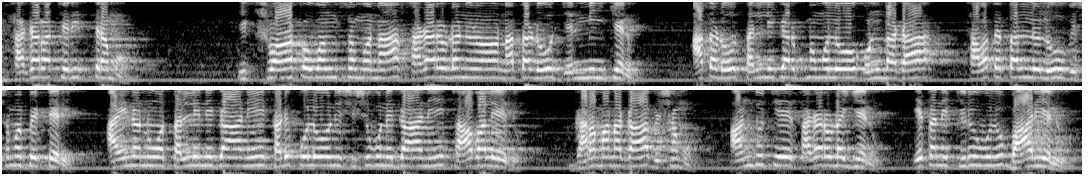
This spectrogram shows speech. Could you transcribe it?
సగర చరిత్రము. ఇక్ష్వాకు వంశమున సగరుడను నతడు జన్మించెను. అతడు తల్లి గర్భములో ఉండగా సవత తల్లులు విషము పెట్టెరి అయినను తల్లిని గాని కడుపులోని శిశువుని గాని చావలేదు. గరమనగా విషము. అందుచే సగరుడయ్యెను. ఇతని కిరువులు భార్యలు.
